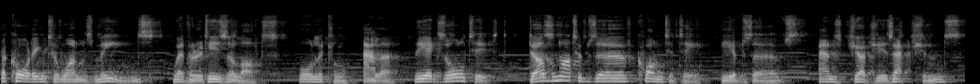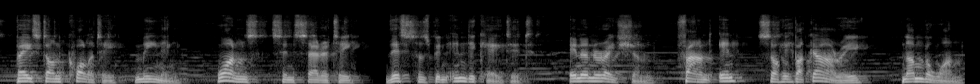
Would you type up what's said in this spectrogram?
according to one's means, whether it is a lot or little. Allah, the Exalted, does not observe quantity, he observes and judges actions based on quality, meaning one's sincerity. This has been indicated in a narration found in Sahih Bukhari, number 1.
